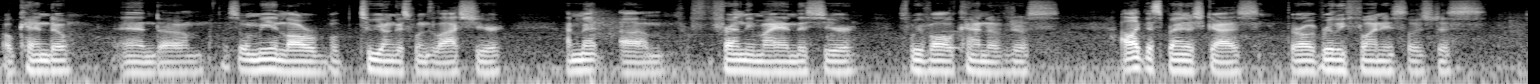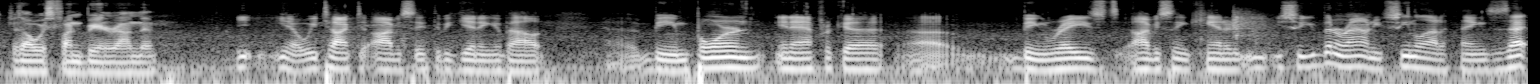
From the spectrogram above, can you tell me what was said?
Okendo, and um, so me and Lara were two youngest ones last year. I met um, Franly Mallen this year, so we've all kind of just. I like the Spanish guys; they're all really funny, so it's just just always fun being around them. you, you know, we talked obviously at the beginning about uh, being born in Africa, uh, being raised obviously in Canada. You, so you've been around, you've seen a lot of things. Does that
